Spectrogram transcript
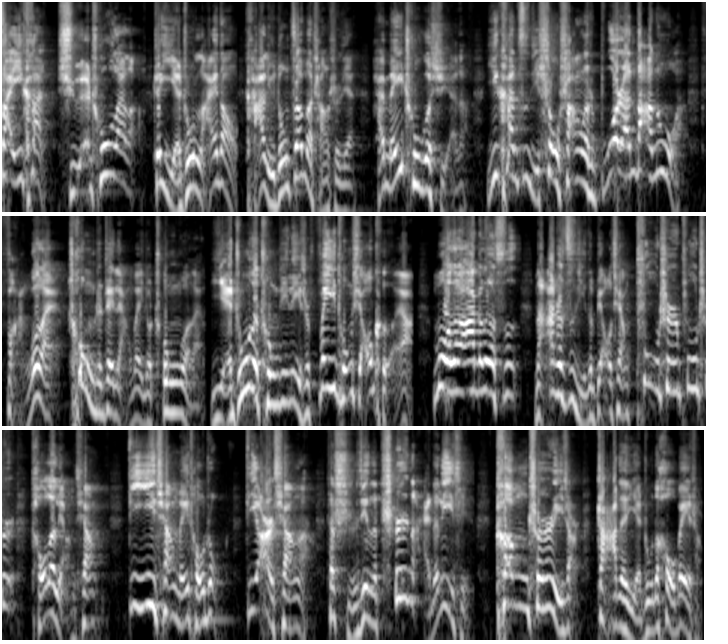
再一看，血出来了。这野猪来到卡吕东这么长时间，还没出过血呢。一看自己受伤了，是勃然大怒啊！反过来冲着这两位就冲过来了。野猪的冲击力是非同小可呀。莫勒阿格勒斯拿着自己的标枪，扑哧扑哧投了两枪。第一枪没投中，第二枪啊，他使尽了吃奶的力气，吭哧一下扎在野猪的后背上。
